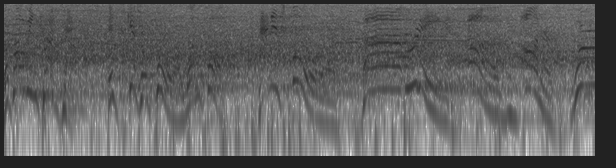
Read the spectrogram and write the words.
The following contest is scheduled for one fall and is for the Ring of Honor. World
